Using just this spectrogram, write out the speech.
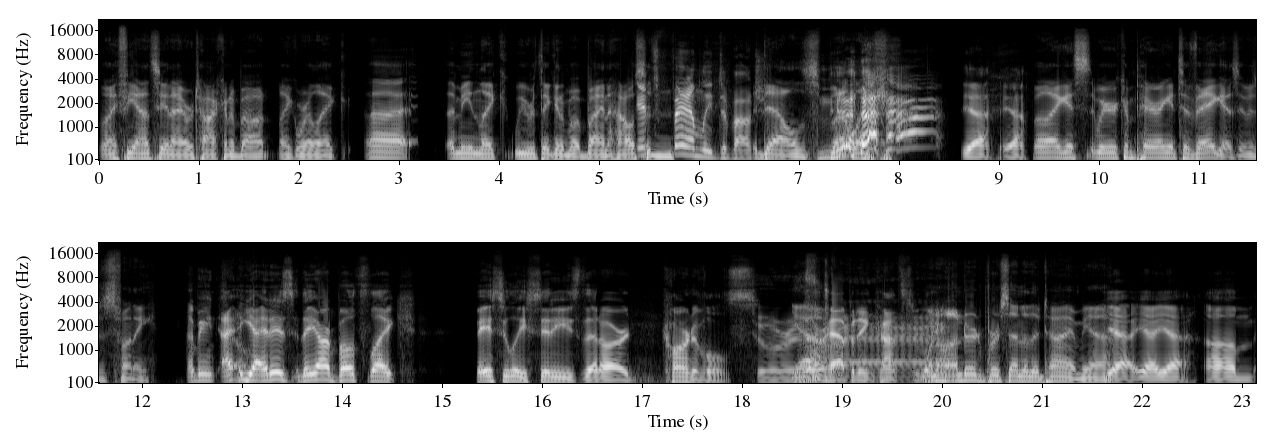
My fiance and I were talking about like we're like uh I mean like we were thinking about buying a house it's in family debauchery. Dells, but like yeah, yeah. but like it's we were comparing it to Vegas. It was just funny. I mean, I, yeah, it is. They are both like basically cities that are carnivals. Tourist That are happening constantly. One hundred percent of the time, yeah. Yeah, yeah, yeah. Um,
